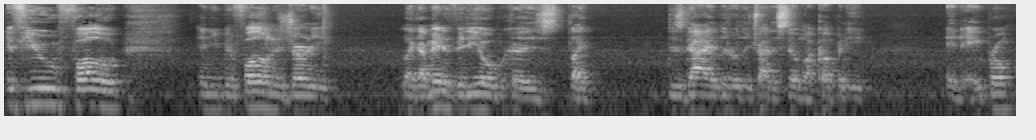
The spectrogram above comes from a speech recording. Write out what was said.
if you followed and you've been following this journey, like I made a video because like this guy literally tried to steal my company in April.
